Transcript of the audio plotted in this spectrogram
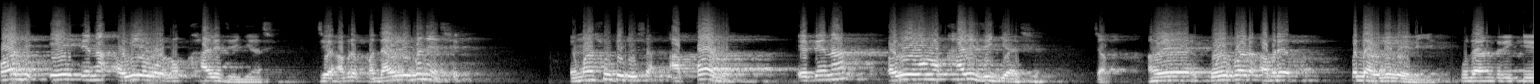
પદ એ તેના અવયવોનો ખાલી જગ્યા છે. જે આપણે પદાવલી બને છે, એમાં શું કીધું છે? આ પદ એ તેના અવયવોનો ખાલી જગ્યા છે. ચાલો, હવે કોઈ પણ આપણે પદાવલી લઈ લઈએ. ઉદાહરણ તરીકે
